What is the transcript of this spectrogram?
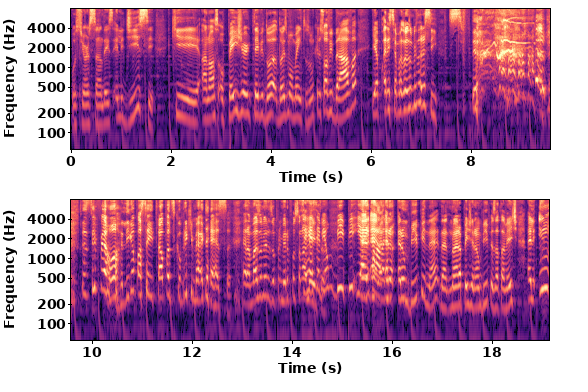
o Sr. Sundays, ele disse que a nossa, o pager teve do- dois momentos. Um que ele só vibrava e aparecia mais ou menos assim. Você se ferrou. Liga pra central pra descobrir que merda é essa. Era mais ou menos o primeiro Você funcionamento. recebia um bip e aí Era, falava. era, era, era um bip, né? Não era pager, era um bip, exatamente. Aí ele, "Hum,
